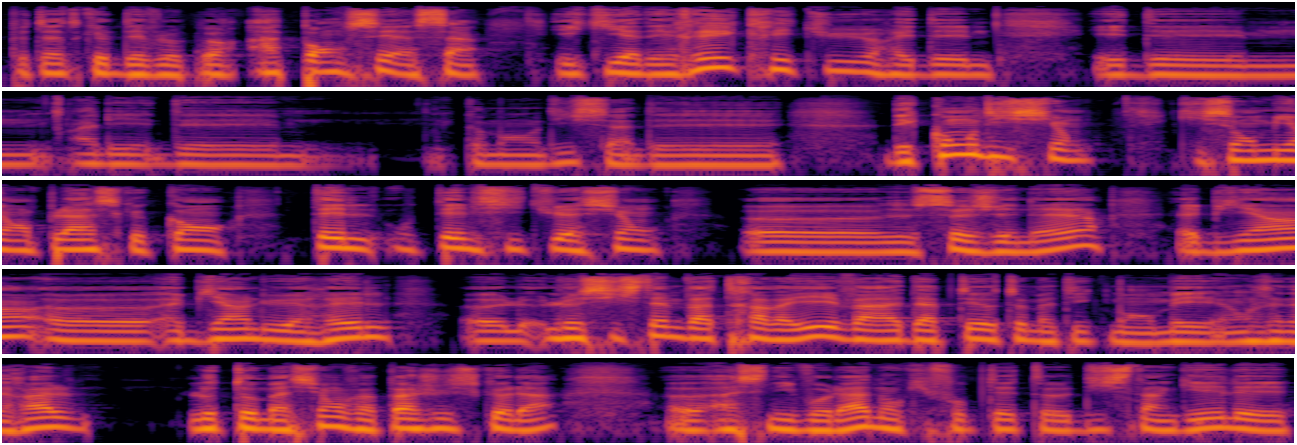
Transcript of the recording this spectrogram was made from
Peut-être que le développeur a pensé à ça et qu'il y a des réécritures et des et des hum, allez des comment on dit ça, des, des conditions qui sont mises en place que quand telle ou telle situation euh, se génère, eh bien, euh, eh bien l'URL, euh, le système va travailler et va adapter automatiquement. Mais en général, l'automation va pas jusque là euh, à ce niveau-là, donc il faut peut-être distinguer les,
